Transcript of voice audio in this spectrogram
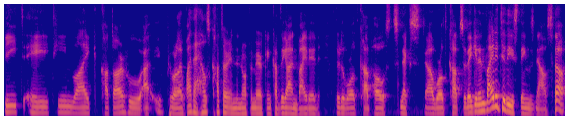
beat a team like Qatar, who uh, people are like, why the hell's Qatar in the North American Cup? They got invited. They're the World Cup hosts next uh, World Cup, so they get invited to these things now. So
